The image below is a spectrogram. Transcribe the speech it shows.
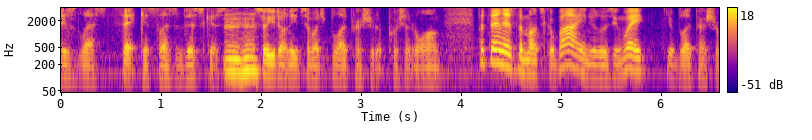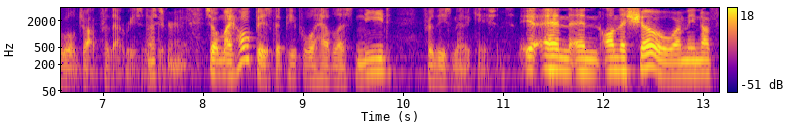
is less thick, it's less viscous, Mm-hmm. so you don't need so much blood pressure to push it along. But then as the months go by and you're losing weight, your blood pressure will drop for that reason That's too. great. So my hope is that people will have less need for these medications. Yeah, and and on the show, I mean, I've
